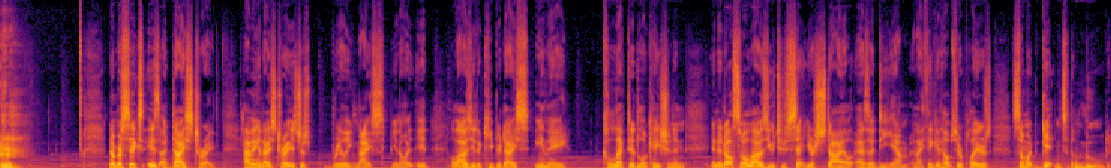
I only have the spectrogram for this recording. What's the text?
Number six is a dice tray. Having a dice tray is just really nice. You know, it, it allows you to keep your dice in a collected location and and it also allows you to set your style as a DM and I think it helps your players somewhat get into the mood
